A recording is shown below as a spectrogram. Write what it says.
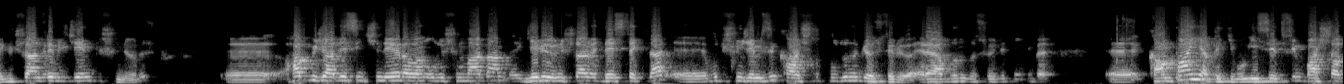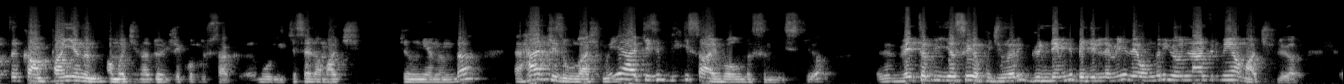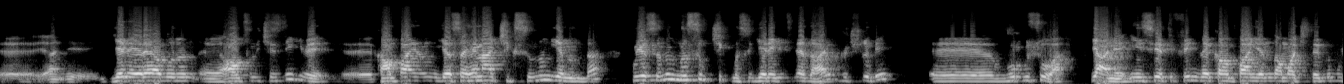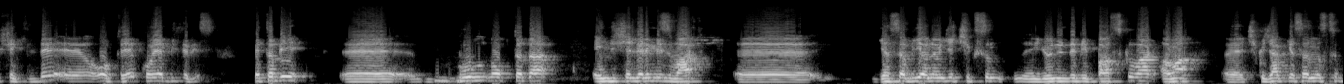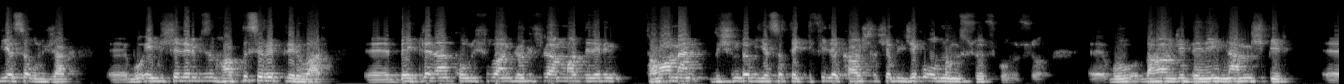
güçlendirebileceğini düşünüyoruz. Hak mücadelesi içinde yer alan oluşumlardan geri dönüşler ve destekler bu düşüncemizin karşılık bulduğunu gösteriyor. Eray ablanın da söylediği gibi. Kampanya peki bu inisiyatifin başlattığı kampanyanın amacına dönecek olursak bu ilkesel amacın yanında herkese ulaşmayı, herkesin bilgi sahibi olmasını istiyor. ve tabii yasa yapıcıların gündemini belirlemeyi ve onları yönlendirmeyi amaçlıyor. E, yani gene Eray ablanın e, altını çizdiği gibi e, kampanyanın yasa hemen çıksının yanında bu yasanın nasıl çıkması gerektiğine dair güçlü bir e, vurgusu var. Yani inisiyatifin ve kampanyanın amaçlarını bu şekilde e, ortaya koyabiliriz. Ve tabii e, bu noktada endişelerimiz var. E, yasa bir an önce çıksın e, yönünde bir baskı var ama e, çıkacak yasa nasıl bir yasa olacak? E, bu endişelerimizin haklı sebepleri var. E, beklenen, konuşulan, görüşülen maddelerin tamamen dışında bir yasa teklifiyle karşılaşabilecek olmamız söz konusu. E, bu daha önce deneyimlenmiş bir e,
